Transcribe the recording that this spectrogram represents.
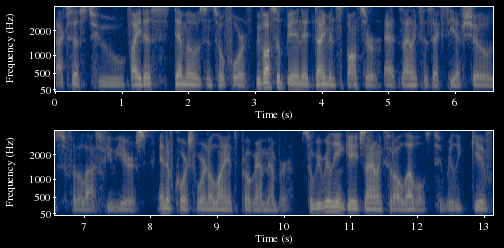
access to Vitis demos, and so forth. We've also been a diamond sponsor at Xilinx's XDF shows for the last few years. And of course, we're an Alliance program member. So we really engage Xilinx at all levels to really give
